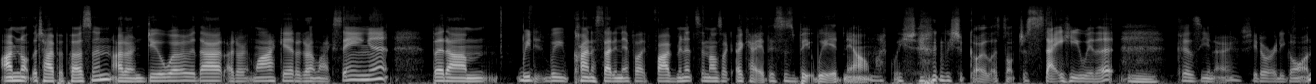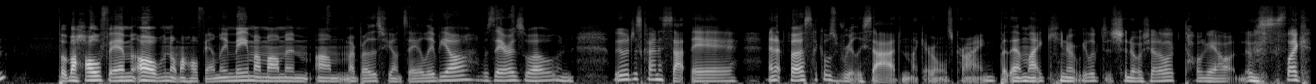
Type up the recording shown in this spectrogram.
I'm not the type of person. I don't deal well with that. I don't like it. I don't like seeing it. But um, we we kind of sat in there for like five minutes, and I was like, okay, this is a bit weird now. I'm like, we should we should go. Let's not just stay here with it, because you know she'd already gone. But my whole family, oh, not my whole family, me, my mum, and um, my brother's fiance Olivia was there as well, and we all just kind of sat there. And at first, like it was really sad, and like everyone was crying. But then, like you know, we looked at Chanel, she had like tongue out, and it was just like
